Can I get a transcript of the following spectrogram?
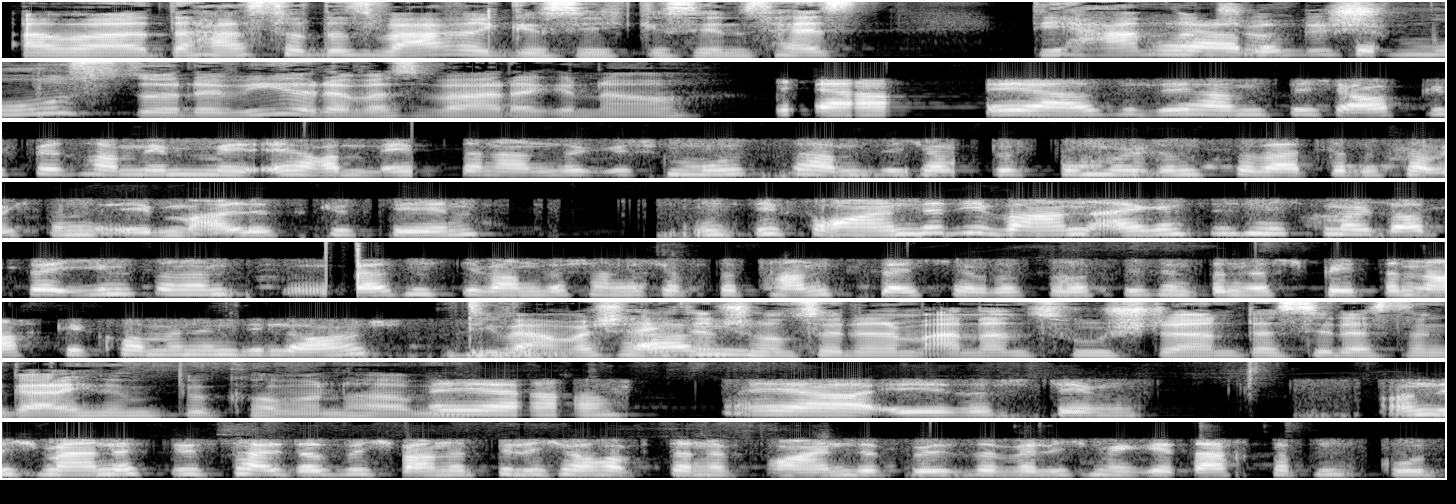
aber da hast du das wahre Gesicht gesehen. Das heißt, die haben Ja, dann schon geschmust oder wie oder was war da genau? Ja, ja, also die haben sich aufgeführt, haben, haben miteinander geschmust, haben sich auch befummelt und so weiter. Das habe ich dann eben alles gesehen. Und die Freunde, die waren eigentlich nicht mal dort bei ihm, sondern, ich weiß nicht, die waren wahrscheinlich auf der Tanzfläche oder sowas. Die sind dann erst später nachgekommen in die Lounge. Die waren wahrscheinlich dann Ähm, schon so in einem anderen Zustand, dass sie das dann gar nicht mehr mitbekommen haben. Ja, ja, eh, das stimmt. Und ich meine, es ist halt, also ich war natürlich auch auf seine Freunde böse, weil ich mir gedacht habe, gut,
